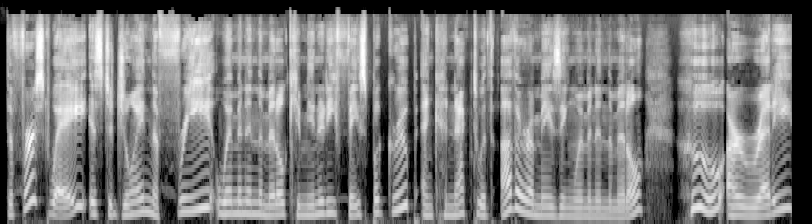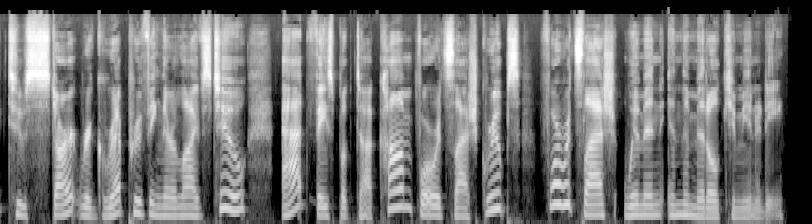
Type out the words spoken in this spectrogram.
The first way is to join the free Women in the Middle community Facebook group and connect with other amazing women in the middle who are ready to start regret proofing their lives too at facebook.com forward slash groups forward slash women in the middle community.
